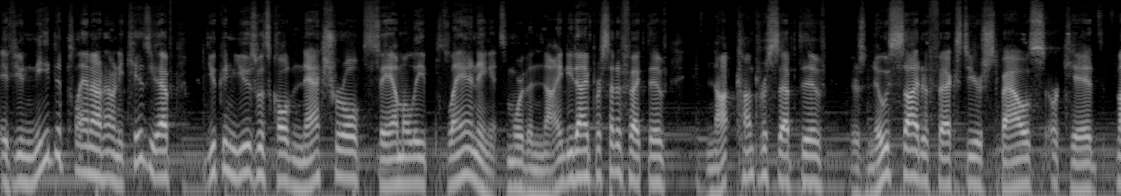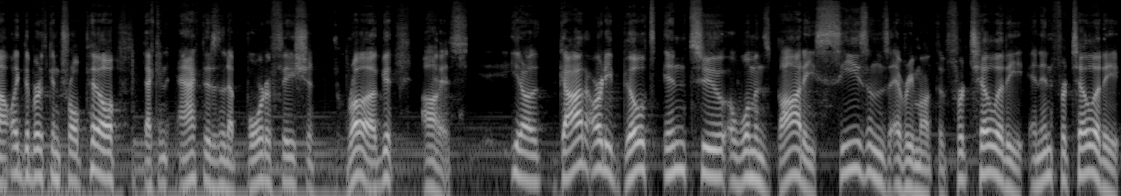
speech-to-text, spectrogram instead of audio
If you need to plan out how many kids you have, you can use what's called natural family planning. It's more than 99% effective, not contraceptive. There's no side effects to your spouse or kids. It's not like the birth control pill that can act as an abortifacient drug. Uh, Yes. you know, God already built into a woman's body seasons every month of fertility and infertility.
